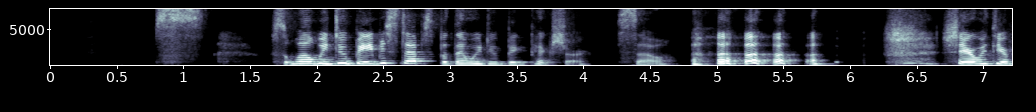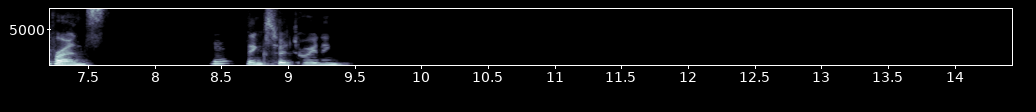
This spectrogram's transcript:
so, well, we do baby steps, but then we do big picture. So share with your friends. Yeah. Thanks for joining.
